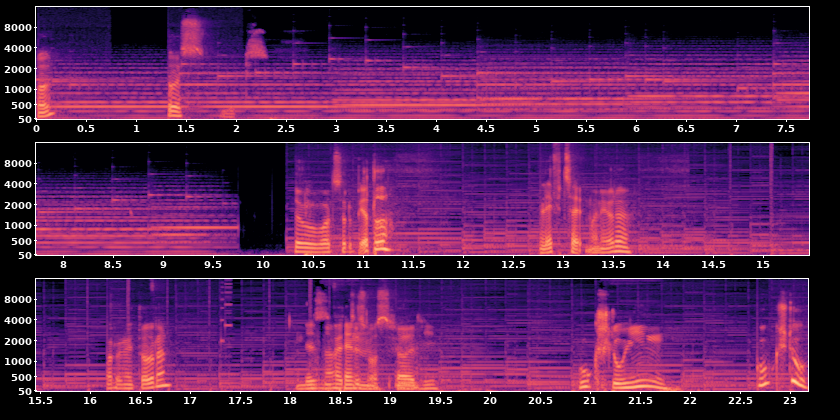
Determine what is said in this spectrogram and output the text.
Voll? Da ist. Nix. War's der Bertel? Left Side, meine ich, oder? War er nicht da drin? Und das ist Na, halt das was- Schau halt. Guckst du hin? Guckst du?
